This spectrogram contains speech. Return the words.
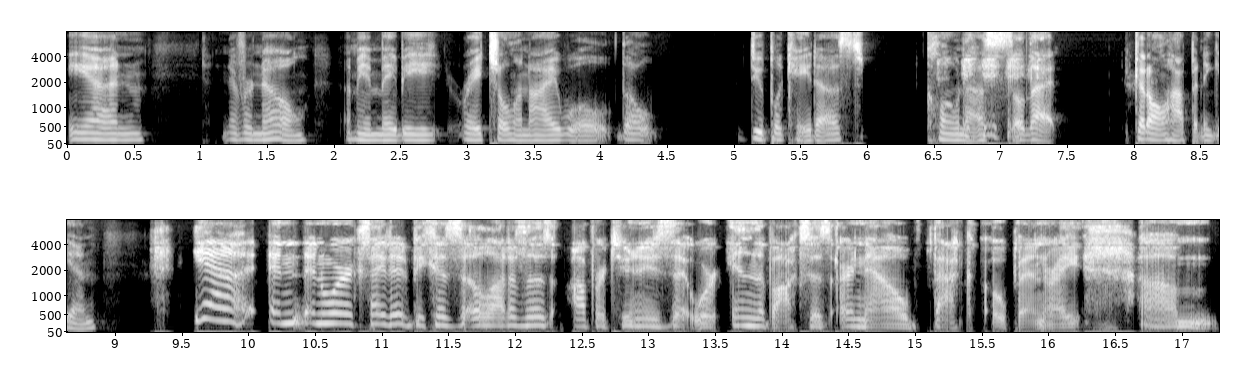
and never know. I mean, maybe Rachel and I will they'll duplicate us, clone us, so that it can all happen again. Yeah, and and we're excited because a lot of those opportunities that were in the boxes are now back open, right? Um,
